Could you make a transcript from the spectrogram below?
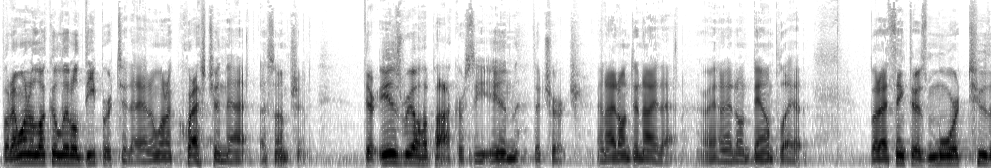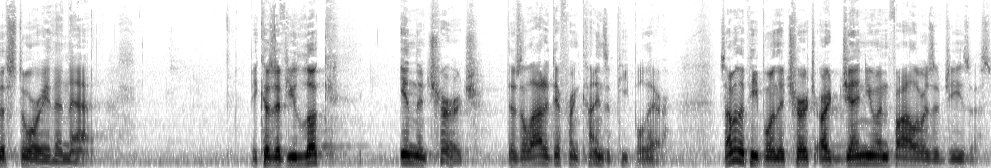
But I want to look a little deeper today and I want to question that assumption there is real hypocrisy in the church, and I don't deny that, and I don't downplay it. But I think there's more to the story than that. Because if you look in the church, there's a lot of different kinds of people there. Some of the people in the church are genuine followers of Jesus.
